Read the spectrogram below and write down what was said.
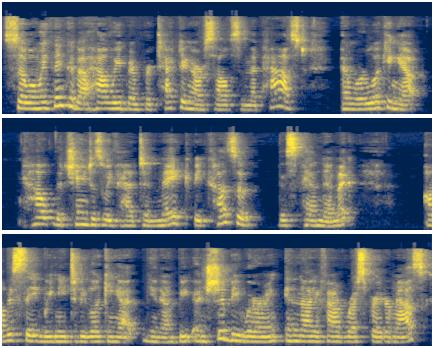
So when we think about how we've been protecting ourselves in the past, and we're looking at how the changes we've had to make because of this pandemic, obviously we need to be looking at, you know, be, and should be wearing N95 respirator masks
